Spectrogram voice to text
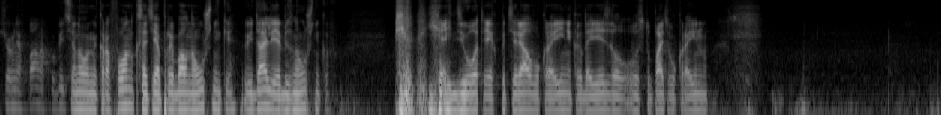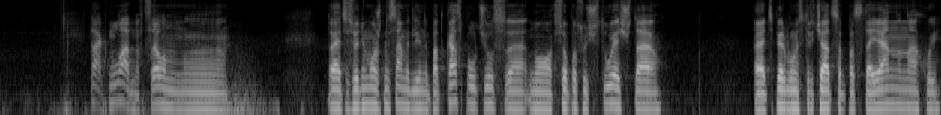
Еще у меня в планах купить себе новый микрофон. Кстати, я проебал наушники. Видали, я без наушников. Я идиот, я их потерял в Украине, когда ездил выступать в Украину. Так, ну ладно, в целом... э, Давайте, сегодня, может, не самый длинный подкаст получился, но все по существу, я считаю. Э, Теперь будем встречаться постоянно, нахуй.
